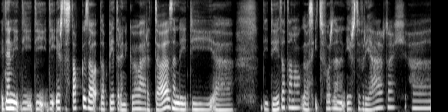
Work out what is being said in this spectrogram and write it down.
ik denk, die, die, die, die eerste stapjes, dat, dat Peter en ik we waren thuis. En die, die, uh, die deed dat dan ook. Dat was iets voor zijn eerste verjaardag. Uh,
